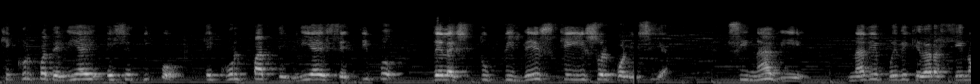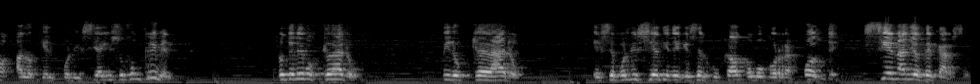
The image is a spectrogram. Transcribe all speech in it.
¿qué culpa tenía ese tipo? ¿Qué culpa tenía ese tipo de la estupidez que hizo el policía? Si nadie, nadie puede quedar ajeno a lo que el policía hizo fue un crimen. Lo tenemos claro, pero claro, ese policía tiene que ser juzgado como corresponde. 100 años de cárcel,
